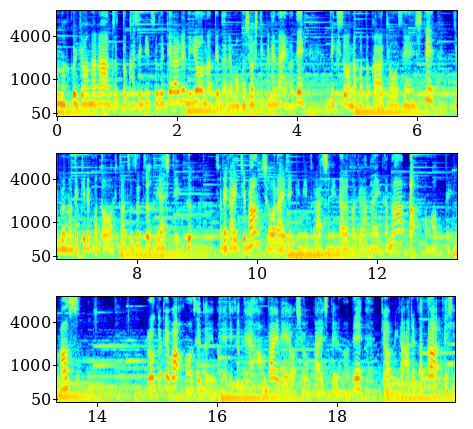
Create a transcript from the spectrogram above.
この副業ならずっと稼ぎ続けられるよなんて誰も保証してくれないのでできそうなことから挑戦して自分のできることを一つずつ増やしていく。それが一番将来的にプラスになるのではないかなと思っています。ブログでは本セドリのやり方や販売例を紹介しているので興味がある方は是非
